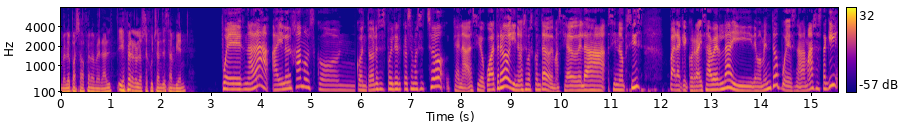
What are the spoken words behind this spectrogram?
me lo he pasado fenomenal. Y espero que los escuchantes también. Pues nada, ahí lo dejamos con, con todos los spoilers que os hemos hecho, que nada, han sido cuatro y no os hemos contado demasiado de la sinopsis para que corráis a verla y de momento, pues nada más, hasta aquí.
